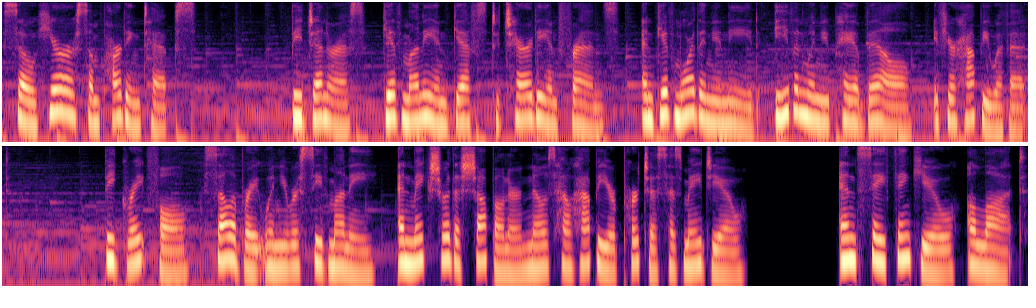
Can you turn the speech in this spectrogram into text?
So, here are some parting tips. Be generous, give money and gifts to charity and friends, and give more than you need, even when you pay a bill, if you're happy with it. Be grateful, celebrate when you receive money, and make sure the shop owner knows how happy your purchase has made you. And say thank you, a lot.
